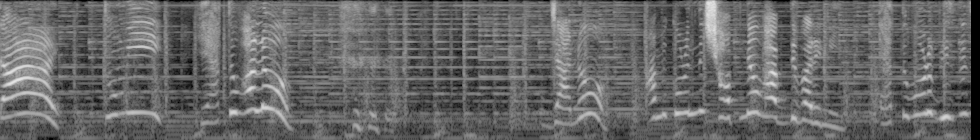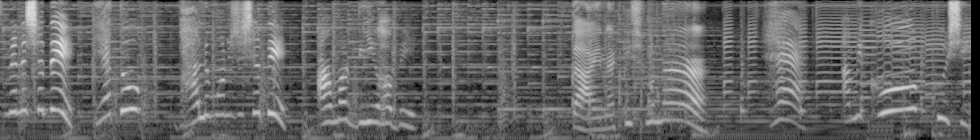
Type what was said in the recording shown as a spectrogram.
তাই? তুমি এত ভালো। জানো আমি কোনোদিন স্বপ্নেও ভাবতে পারিনি। এত বড় বিজনেসম্যানের সাথে এত ভালো মানুষের সাথে আমার বিয়ে হবে। তাই নাকি শোনা হ্যাঁ আমি খুব খুশি।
